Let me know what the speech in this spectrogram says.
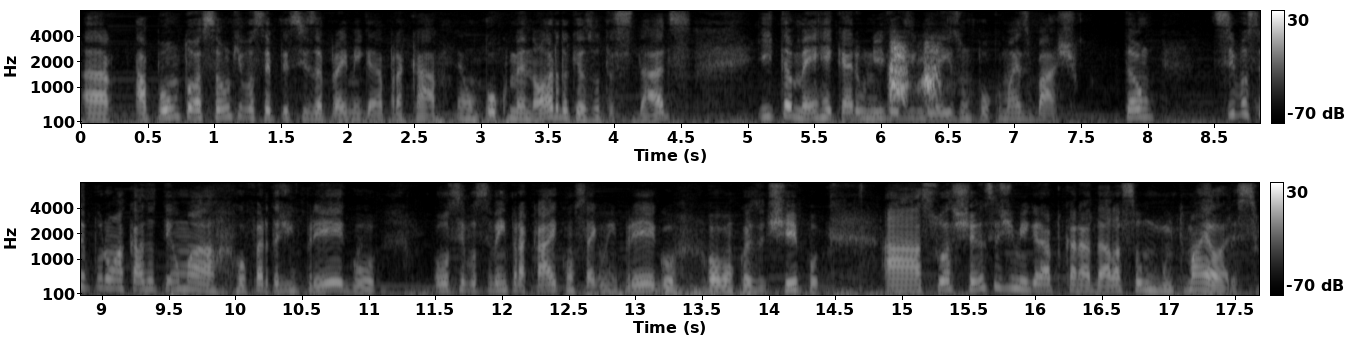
A, a pontuação que você precisa para imigrar para cá é um pouco menor do que as outras cidades e também requer um nível de inglês um pouco mais baixo. Então, se você por um acaso tem uma oferta de emprego ou se você vem para cá e consegue um emprego ou alguma coisa do tipo, as suas chances de migrar para o Canadá elas são muito maiores.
